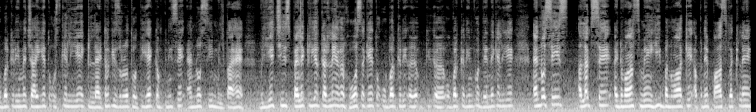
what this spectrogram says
उबर करीम में चाहिए तो उसके लिए एक लेटर की ज़रूरत होती है कंपनी से एनओसी मिलता है। ये चीज़ पहले क्लियर कर लें, अगर हो सके तो उबर करीम उबर करीम को देने के लिए एनओसी अलग से एडवांस में ही बनवा के अपने पास रख लें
